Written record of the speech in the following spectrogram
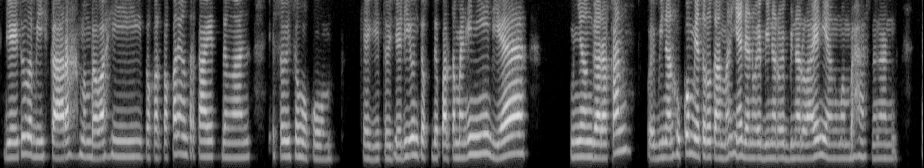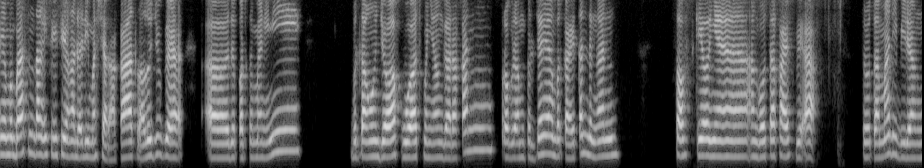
dia itu lebih ke arah membawahi proker-proker yang terkait dengan isu-isu hukum kayak gitu. Jadi untuk departemen ini dia menyelenggarakan webinar hukum ya terutamanya dan webinar-webinar lain yang membahas dengan yang membahas tentang isu-isu yang ada di masyarakat. Lalu juga uh, departemen ini bertanggung jawab buat menyelenggarakan program kerja yang berkaitan dengan soft skill-nya anggota KSBA, terutama di bidang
